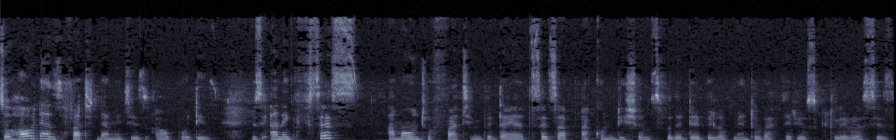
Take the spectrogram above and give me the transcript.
So, how does fat damages our bodies? You see, an excess amount of fat in the diet sets up a conditions for the development of atherosclerosis,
